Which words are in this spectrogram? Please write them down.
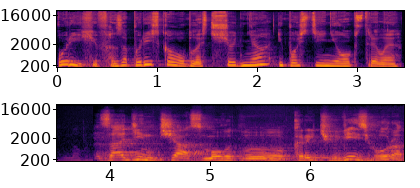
Оріхів, Запорізька область щодня і постійні обстріли. За один час могут э, крыть весь город.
